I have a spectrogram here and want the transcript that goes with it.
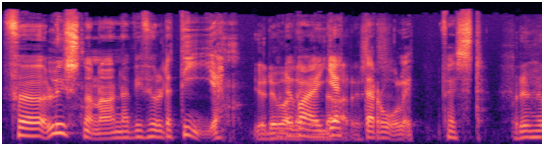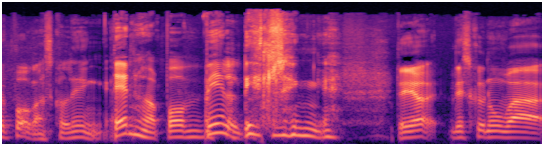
för lyssnarna när vi fyllde tio. Ja, det var det var en jätterolig fest. Och den höll på ganska länge. Den höll på väldigt länge. Det, det skulle nog vara,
